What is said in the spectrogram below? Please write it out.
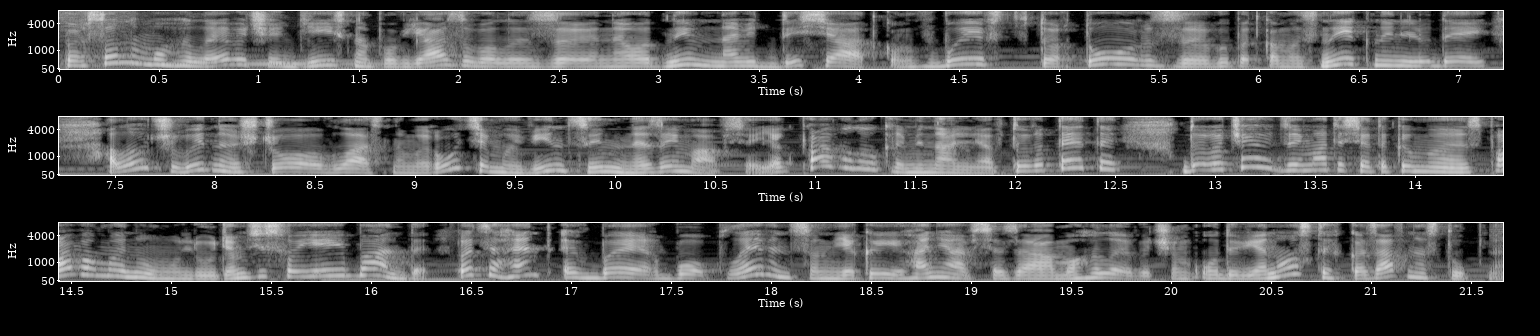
Персону Могилевича дійсно пов'язували з не одним навіть десятком вбивств, тортур, з випадками зникнень людей. Але очевидно, що власними руцями він цим не займався. Як правило, кримінальні авторитети доручають займатися такими справами ну людям зі своєї банди. Спецагент ФБР Боб Левінсон, який ганявся за Могилевичем у 90-х, казав наступне:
